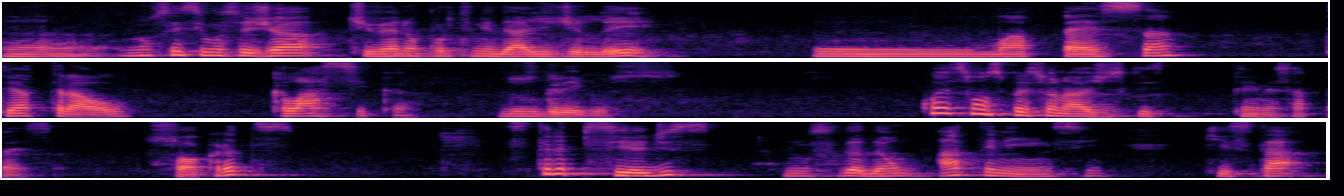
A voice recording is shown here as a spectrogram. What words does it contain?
Uh, não sei se vocês já tiveram oportunidade de ler uma peça teatral clássica dos gregos. Quais são os personagens que tem nessa peça? Sócrates, Strepsíades, um cidadão ateniense que está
